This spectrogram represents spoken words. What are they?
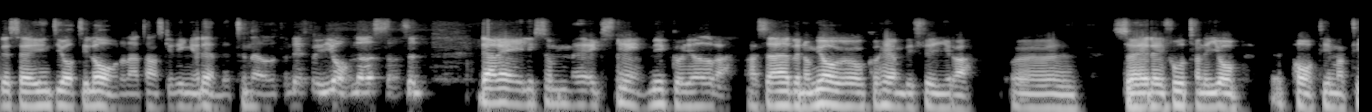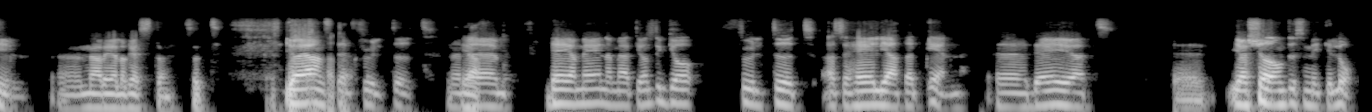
det säger inte jag till Arden att han ska ringa den veterinären, utan det får jag lösa. Så där är liksom extremt mycket att göra. Alltså även om jag åker hem vid fyra eh, så är det fortfarande jobb ett par timmar till när det gäller resten. Så att jag är anställd fullt ut. Men Ja. eh, det jag menar med att jag inte går fullt ut, alltså helhjärtat än, eh, det är ju att eh, jag kör inte så mycket lopp.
